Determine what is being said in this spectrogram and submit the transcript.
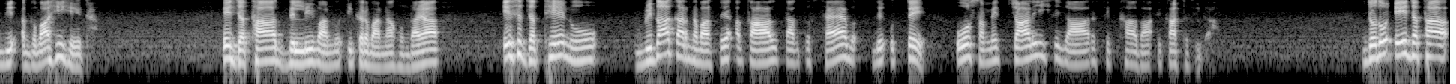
ਦੀ ਅਗਵਾਹੀ ਹੇਠ ਇਹ ਜਥਾ ਦਿੱਲੀ ਵੱਲ ਨੂੰ ਇੱਕ ਰਵਾਨਾ ਹੁੰਦਾ ਆ। ਇਸ ਜਥੇ ਨੂੰ ਵਿਦਾ ਕਰਨ ਵਾਸਤੇ ਅਕਾਲ ਤਖਤ ਸਾਹਿਬ ਦੇ ਉੱਤੇ ਉਸ ਸਮੇਂ 40000 ਸਿੱਖਾਂ ਦਾ ਇਕੱਠ ਸੀਗਾ। ਜਦੋਂ ਇਹ ਜਥਾ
